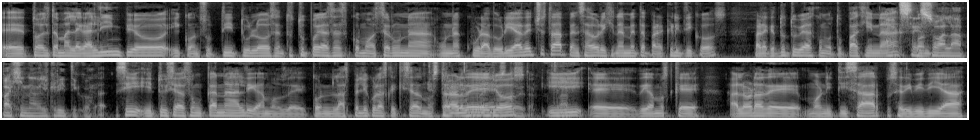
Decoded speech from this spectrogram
eh, todo el tema legal limpio y con subtítulos. Entonces tú podías hacer, como hacer una, una curaduría. De hecho, estaba pensado originalmente para críticos, para que tú tuvieras como tu página. Acceso a la página del crítico. Ah, sí, y tú hicieras un canal, digamos, de con las películas que quisieras mostrar de ellos. Y, eh, digamos que a la hora de monetizar, pues se dividía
